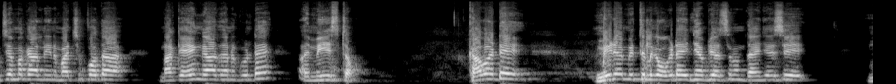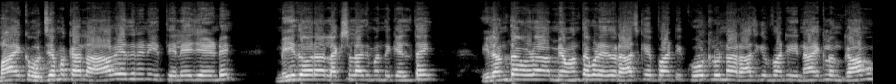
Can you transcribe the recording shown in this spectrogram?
ఉద్యమకాలు నేను మర్చిపోతా నాకేం కాదనుకుంటే అది మీ ఇష్టం. కాబట్టి మీడియా మిత్రులకు ఒకటే విజ్ఞప్తి చేస్తున్నాం దయచేసి మా యొక్క ఉద్యమకారుల ఆవేదనని తెలియజేయండి. మీ ద్వారా లక్షలాది మందికి వెళ్తాయి. వీళ్ళంతా కూడా మేమంతా కూడా ఏదో రాజకీయ పార్టీ కోట్లున్న రాజకీయ పార్టీ నాయకులం కాము.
